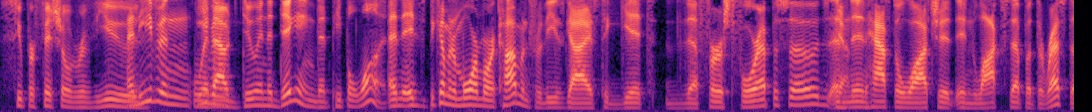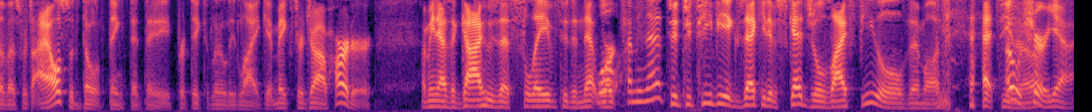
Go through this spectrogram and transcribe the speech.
superficial reviews And even- without even- doing the digging that people want. and it's becoming more and more common for these guys to get the first four episodes and Yeah. then have to watch it in lockstep with the rest of us, which I also don't think that they particularly like. It makes their job harder. I mean, as a guy who's a slave to the network, I mean, that- to, to TV executive schedules, I feel them on that. you oh, know? sure, yeah.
